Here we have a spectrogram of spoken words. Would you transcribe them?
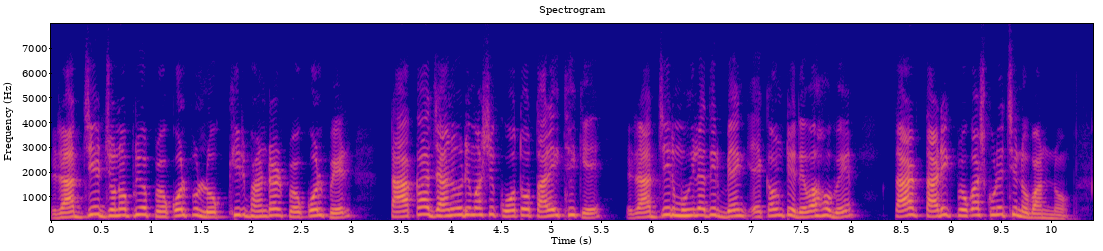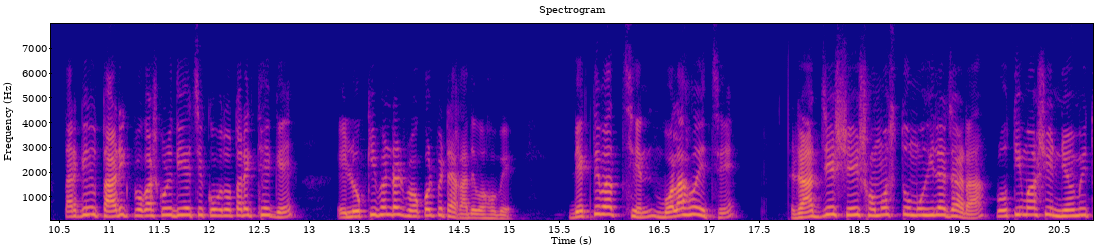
রাজ্যের জনপ্রিয় প্রকল্প লক্ষ্মীর ভাণ্ডার প্রকল্পের টাকা জানুয়ারি মাসে কত তারিখ থেকে রাজ্যের মহিলাদের ব্যাংক অ্যাকাউন্টে দেওয়া হবে। তার তারিখ প্রকাশ করেছে নবান্ন। তার কিন্তু তারিখ প্রকাশ করে দিয়েছে কত তারিখ থেকে? এই লক্ষ্মী ভাণ্ডার প্রকল্পে টাকা দেওয়া হবে। দেখতে পাচ্ছেন, বলা হয়েছে, রাজ্যের সেই সমস্ত মহিলা যারা প্রতি মাসে নিয়মিত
